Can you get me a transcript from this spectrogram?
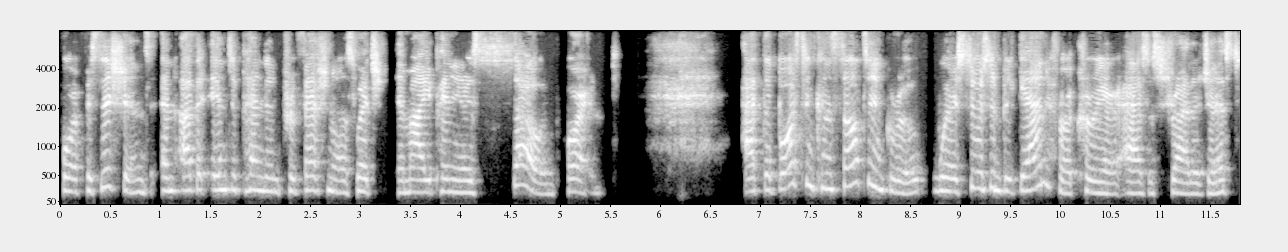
for physicians and other independent professionals, which, in my opinion, is so important. At the Boston Consulting Group, where Susan began her career as a strategist,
